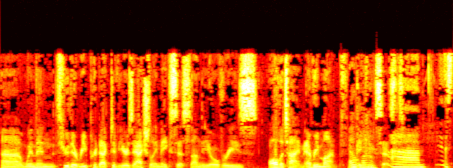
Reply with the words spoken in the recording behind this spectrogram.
Uh, women through their reproductive years actually make cysts on the ovaries all the time, every month. Oh, making cysts. С-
